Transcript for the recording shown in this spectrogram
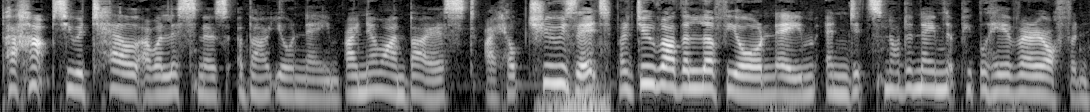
Perhaps you would tell our listeners about your name. I know I'm biased. I helped choose it, but I do rather love your name, and it's not a name that people hear very often.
